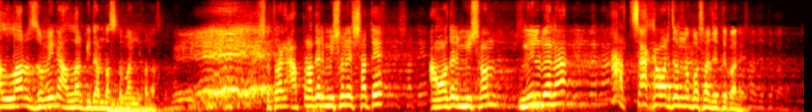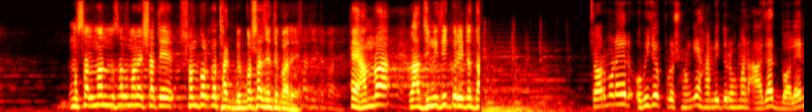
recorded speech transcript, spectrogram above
আল্লাহর জমিনে আল্লাহর বিধান বাস্তবায়ন করা। সুতরাং আপনাদের মিশনের সাথে আমাদের মিশন মিলবে না। চা খাওয়ার জন্য বসা যেতে পারে। মুসলমান মুসলমানের সাথে সম্পর্ক থাকবে, বসা যেতে পারে। হ্যাঁ আমরা রাজনীতি করে, এটা চরমনায়ের অভিযোগ প্রসঙ্গে হামিদুর রহমান আজাদ বলেন,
